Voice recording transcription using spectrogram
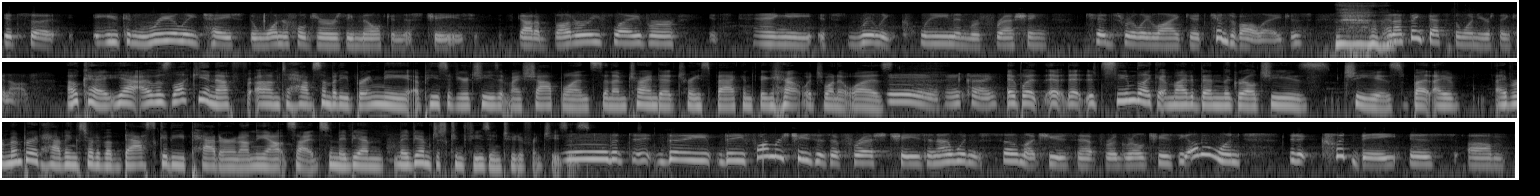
it's a you can really taste the wonderful Jersey milk in this cheese. It's got a buttery flavor. It's tangy. It's really clean and refreshing. Kids really like it. Kids of all ages, and I think that's the one you're thinking of. Okay, yeah, I was lucky enough um, to have somebody bring me a piece of your cheese at my shop once, and I'm trying to trace back and figure out which one it was. Mm, okay. It was it, it, it seemed like it might have been the grilled cheese cheese, but I I remember it having sort of a baskety pattern on the outside. So maybe I'm maybe I'm just confusing two different cheeses. Mm, the, the the farmer's cheese is a fresh cheese, and I wouldn't so much use that for a grilled cheese. The other one that it could be is um,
